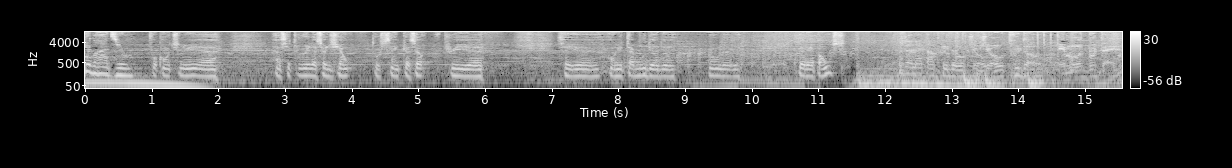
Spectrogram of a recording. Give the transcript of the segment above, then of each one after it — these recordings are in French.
Cube Radio. faut continuer à, à essayer de trouver la solution. C'est aussi simple que ça. Puis, euh, c'est, euh, on est à bout de, de, de, de- de réponses. Jonathan Trudeau. Joe, Joe Trudeau et Maude Boutet.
